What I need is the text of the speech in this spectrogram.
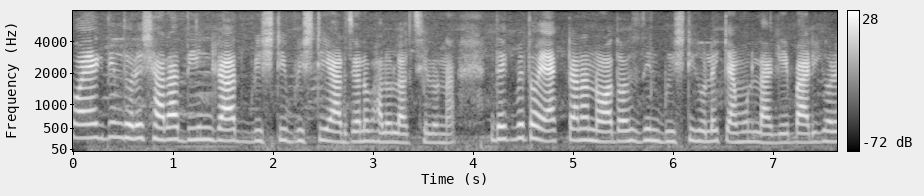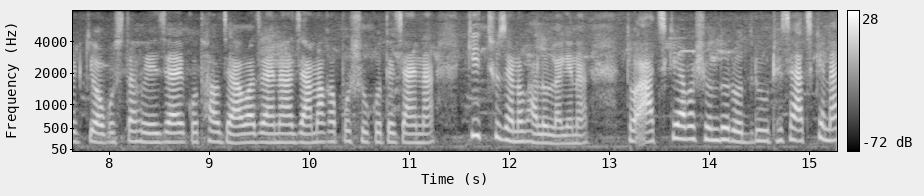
কয়েকদিন ধরে সারা দিন রাত বৃষ্টি বৃষ্টি আর যেন ভালো লাগছিল না। দেখবে তো একটানা ন, দশ দিন বৃষ্টি হলে কেমন লাগে? বাড়ি ঘরের কি অবস্থা হয়ে যায়? কোথাও যাওয়া যায় না জামা কাপড় শুকোতে চায় না, কিচ্ছু যেন ভালো লাগে না। তো আজকে আবার সুন্দর রোদ্রু উঠেছে। আজকে না,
